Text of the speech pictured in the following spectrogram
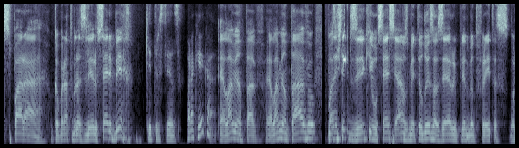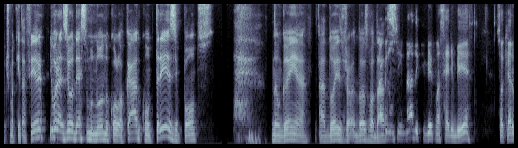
Vamos para o Campeonato Brasileiro Série B. Que tristeza. Para quê, cara? É lamentável, é lamentável, mas a gente tem que dizer que o CSA nos meteu 2 a 0 em pleno Bento Freitas na última quinta-feira. E o Brasil é o 19 colocado com 13 pontos. Não ganha há dois, duas Já que não rodadas. tem nada que ver com a Série B, só quero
